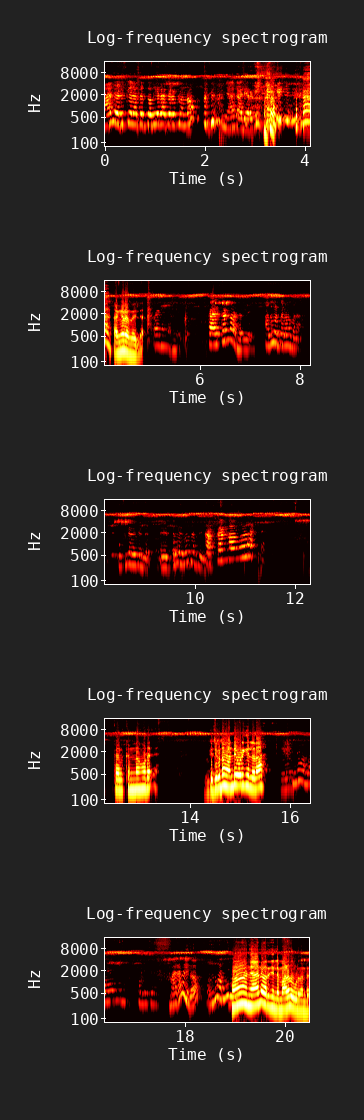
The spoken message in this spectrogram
ആരും എടുക്കലാത്ത ഞാൻ ചാടി ഇറങ്ങി. അങ്ങനെയൊന്നുമില്ല. കൽക്കണ്ണം ഉണ്ടല്ലേ? അത് എത്ര കൽക്കണ്ണം കൂടെ കിച്ചുകുട്ടൻ വണ്ടി ഓടിക്കില്ലടാ. ആ ഞാനും അറിഞ്ഞില്ല. മഴ തൂടുന്നുണ്ട്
